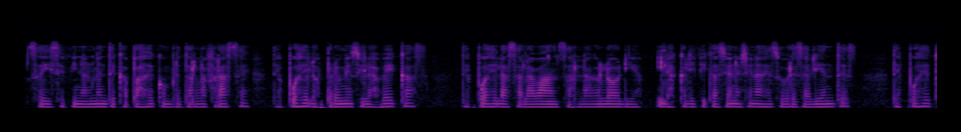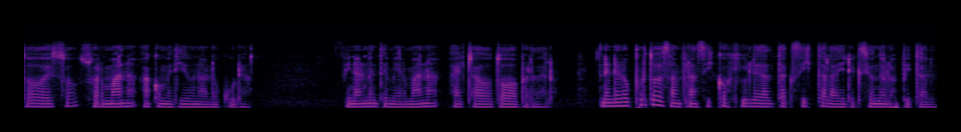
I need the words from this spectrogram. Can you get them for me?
se dice finalmente capaz de completar la frase, después de los premios y las becas, Después de las alabanzas, la gloria y las calificaciones llenas de sobresalientes, después de todo eso, su hermana ha cometido una locura. Finalmente mi hermana ha echado todo a perder. En el aeropuerto de San Francisco, Hugh le da al taxista la dirección del hospital.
